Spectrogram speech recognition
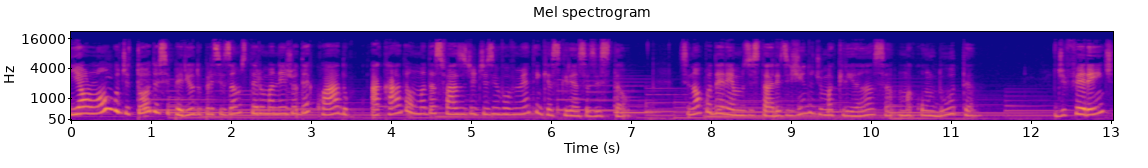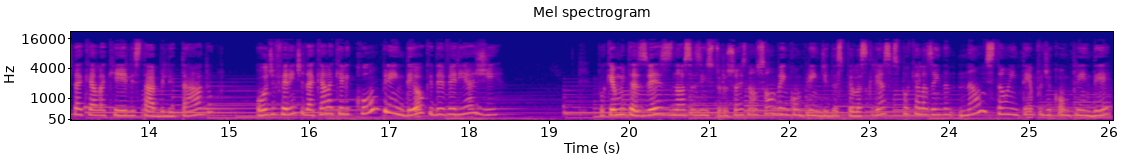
E ao longo de todo esse período, precisamos ter um manejo adequado a cada uma das fases de desenvolvimento em que as crianças estão. Se não poderemos estar exigindo de uma criança uma conduta diferente daquela que ele está habilitado ou diferente daquela que ele compreendeu que deveria agir. Porque muitas vezes nossas instruções não são bem compreendidas pelas crianças porque elas ainda não estão em tempo de compreender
